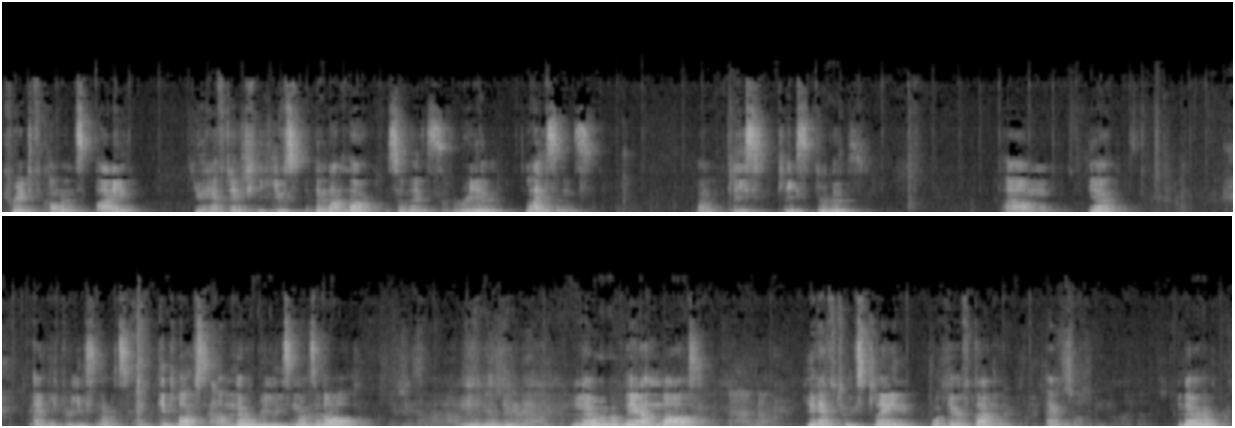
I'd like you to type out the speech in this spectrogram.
Creative Commons by, you have to actually use the number, so that's a real license. Um, please, please do this. Um, yeah, I need release notes, and Git logs are no release notes at all. no, they are not. You have to explain what you have done, and no.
